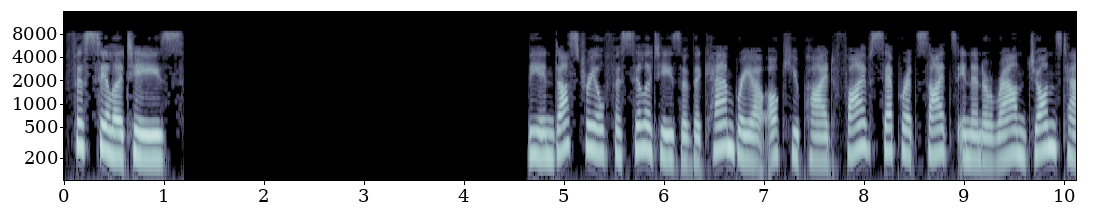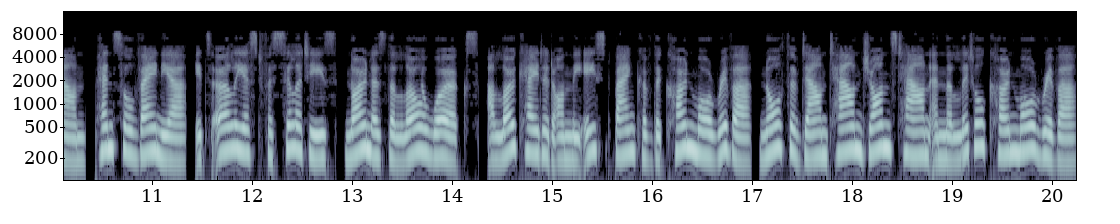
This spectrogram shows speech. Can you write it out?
Facilities The industrial facilities of the Cambria occupied five separate sites in and around Johnstown, Pennsylvania. Its earliest facilities, known as the Lower Works, are located on the east bank of the Conemaugh River, north of downtown Johnstown and the Little Conemaugh River.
